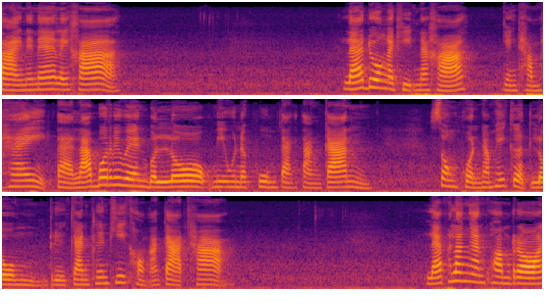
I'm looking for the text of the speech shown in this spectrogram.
ตายแน่ ๆ เลยค่ะ และดวงอาทิตย์นะคะ ยังทำให้แต่ละบริเวณบนโลกมีอุณหภูมิแตกต่างกัน ส่งผลทำให้เกิดลมหรือการเคลื่อนที่ของอากาศค่ะ และพลังงานความร้อน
